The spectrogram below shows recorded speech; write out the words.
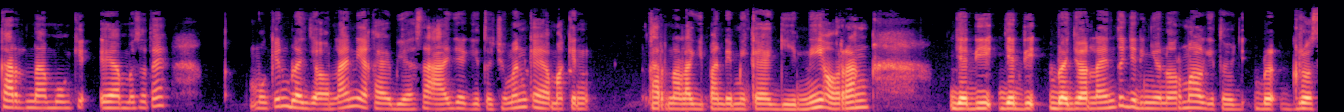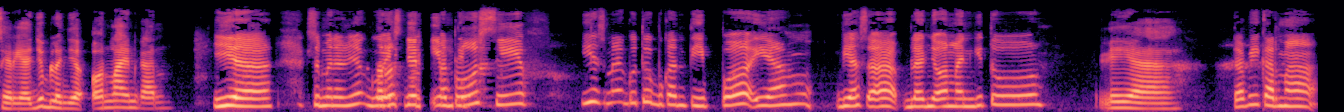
karena mungkin ya maksudnya mungkin belanja online ya kayak biasa aja gitu. Cuman kayak makin karena lagi pandemi kayak gini orang jadi jadi belanja online tuh jadi new normal gitu. Be- grocery aja belanja online kan Iya. Sebenarnya gue terus jadi bukan tipe- impulsif iya sebenarnya gue tuh bukan tipe yang biasa belanja online gitu. iya Tapi karena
